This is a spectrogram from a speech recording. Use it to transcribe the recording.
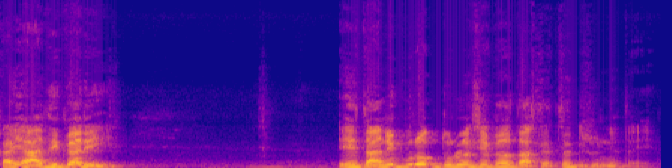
काही अधिकारी हे जाणीवपूर्वक दुर्लक्ष करत असल्याचं दिसून येत आहे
